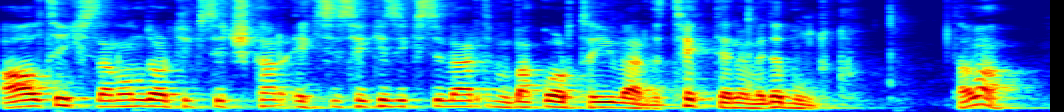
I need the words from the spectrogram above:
6x'ten 14x'i çıkar eksi 8x'i verdi mi? Bak ortayı verdi. Tek denemede bulduk. Tamam.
